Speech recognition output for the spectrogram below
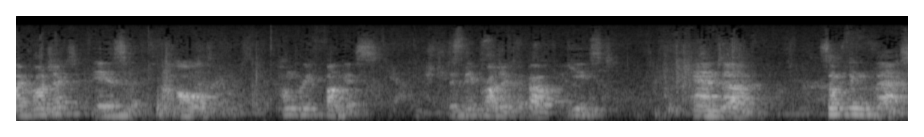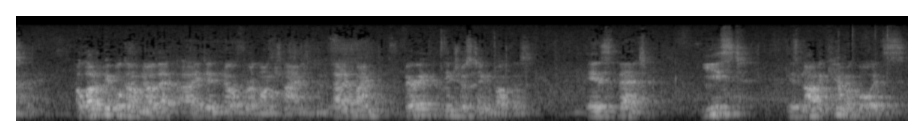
My project is called Hungry Fungus. This is a project about yeast. And uh, something that a lot of people don't know that I didn't know for a long time, that I find very interesting about this, is that yeast is not a chemical, it's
